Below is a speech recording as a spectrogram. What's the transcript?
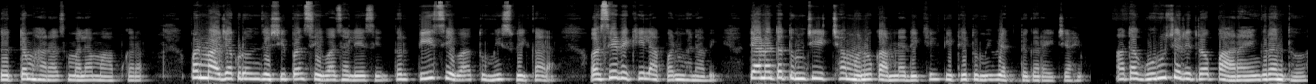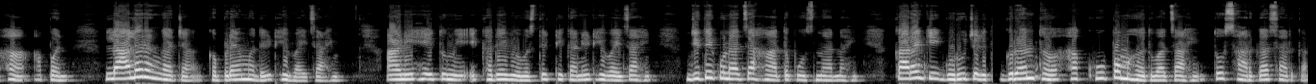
दत्त महाराज मला माफ करा. पण माझ्याकडून जशी पण सेवा झाली असेल तर ती सेवा तुम्ही स्वीकारा असे देखील आपण म्हणावे. त्यानंतर तुमची इच्छा मनोकामना देखील तिथे तुम्ही व्यक्त करायची आहे. आता गुरुचरित्र पारायण ग्रंथ हा आपण लाल रंगाच्या कपड्यामध्ये ठेवायचा आहे. आणि हे तुम्ही एखाद्या व्यवस्थित ठिकाणी ठेवायचं आहे जिथे कुणाचा हात पोचणार नाही. कारण की गुरुचरित्र ग्रंथ हा खूप महत्त्वाचा आहे तो सारखा सारखा.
